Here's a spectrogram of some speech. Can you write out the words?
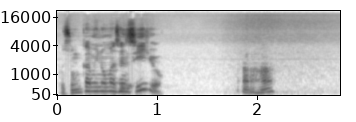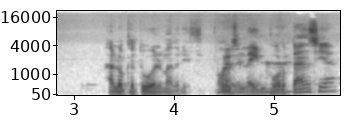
pues un camino más sencillo Ajá. a lo que tuvo el Madrid. ¿no? Pues la importancia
